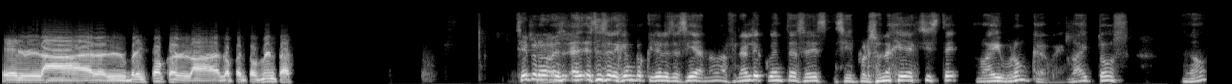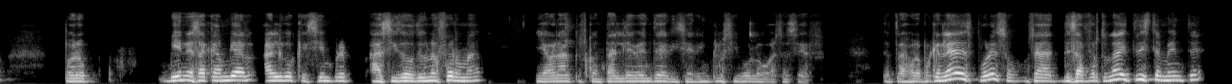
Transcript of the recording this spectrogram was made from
el, la, el Bray Stoker, la, lo que tormentas Sí, pero Sí. es- ese es el ejemplo que yo les decía, ¿no? Al final de cuentas es, si el personaje ya existe, no hay bronca, güey, no hay tos, ¿no? Pero vienes a cambiar algo que siempre ha sido de una forma y ahora pues con tal de vender y ser inclusivo lo vas a hacer de otra forma. Porque en realidad es por eso, o sea, desafortunada y tristemente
